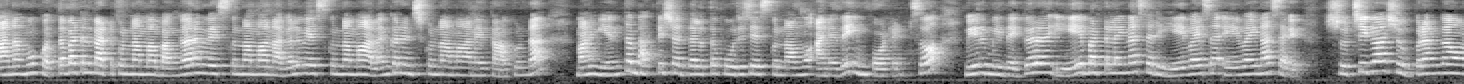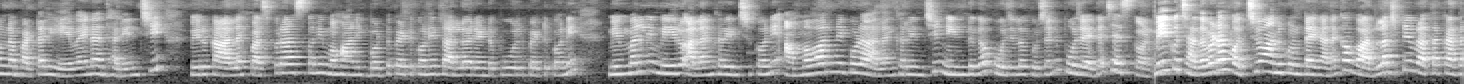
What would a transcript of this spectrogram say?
మనము కొత్త బట్టలు కట్టుకున్నామా బంగారం వేసుకున్నామా నగలు వేసుకున్నామా అలంకరించుకున్నామా అనేది కాకుండా మనం ఎంత భక్తి శ్రద్ధలతో పూజ చేసుకున్నాము అనేదే ఇంపార్టెంట్. సో మీరు మీ దగ్గర ఏ బట్టలైనా సరే ఏ వయసు ఏవైనా సరే శుచిగా శుభ్రంగా ఉన్న బట్టలు ఏవైనా ధరించి మీరు కాళ్ళకి పసుపు రాసుకొని మొహానికి బొట్టు పెట్టుకొని తలలో రెండు పూలు పెట్టుకొని మిమ్మల్ని మీరు అలంకరించుకొని అమ్మవారిని కూడా అలంకరించి నిండుగా పూజలో కూర్చొని పూజ అయితే చేసుకోండి. మీకు చదవడం వచ్చు అనుకుంటే కనుక వరలక్ష్మి వ్రత కథ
